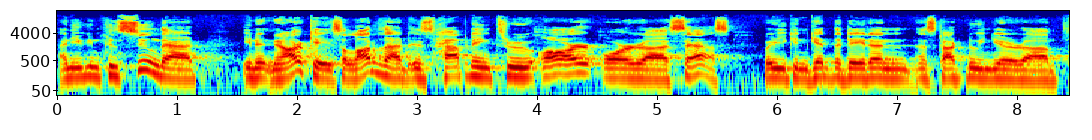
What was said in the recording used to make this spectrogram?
And you can consume that. In, in our case, a lot of that is happening through R or uh, SAS, where you can get the data and start doing your uh,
